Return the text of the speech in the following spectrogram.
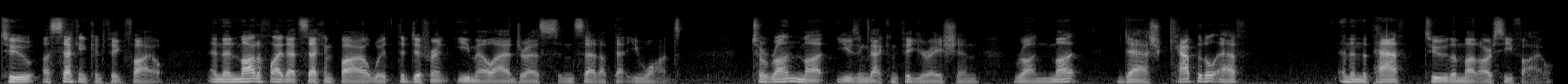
to a second config file and then modify that second file with the different email address and setup that you want. To run mutt using that configuration, run mutt dash capital F and then the path to the mutt.rc file.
